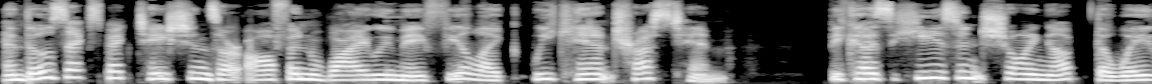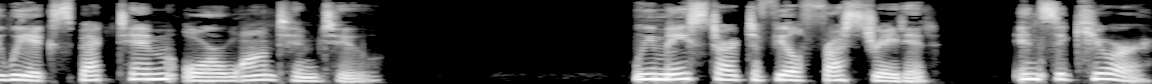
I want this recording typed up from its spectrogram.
And those expectations are often why we may feel like we can't trust Him, because He isn't showing up the way we expect Him or want Him to we may start to feel frustrated, insecure,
